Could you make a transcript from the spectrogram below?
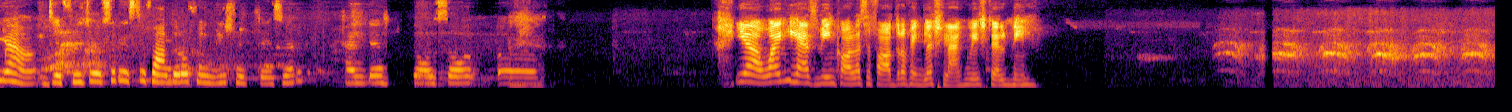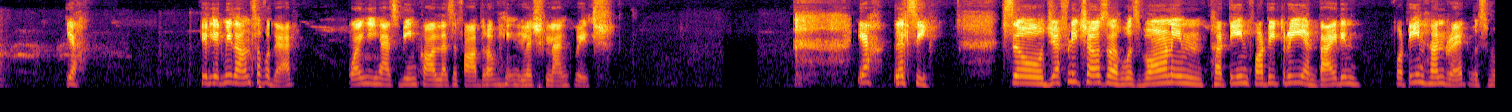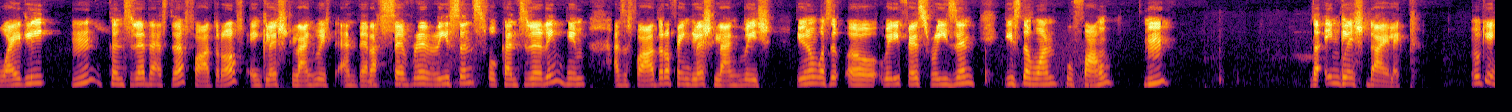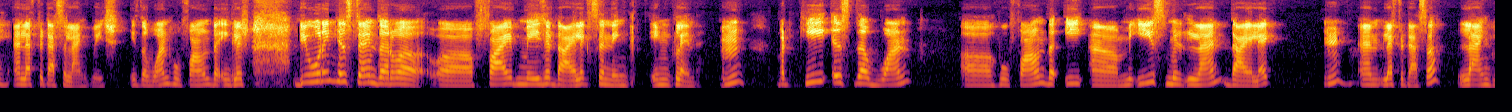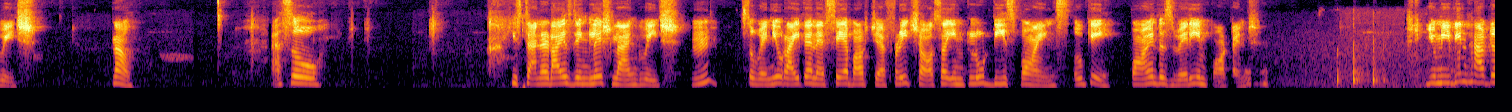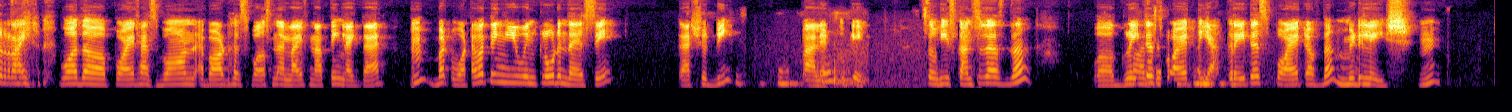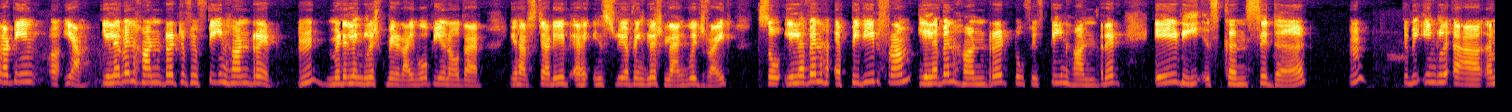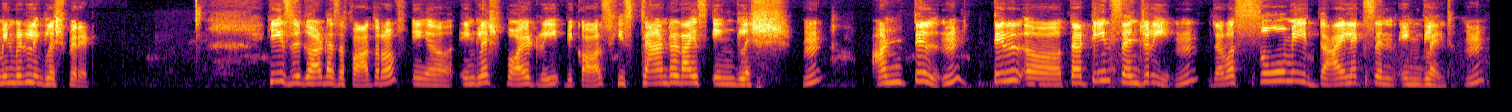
Yeah, Geoffrey Chaucer is the father of English literature, and also. Uh, yeah, why he has been called as the father of English language? Tell me. Yeah. Can you get me the answer for that? Why he has been called as the father of English language? Yeah, let's see. So Geoffrey Chaucer, was born in 1343 and died in 1400, was widely mm, considered as the father of English language. And there are several reasons for considering him as the father of English language. You know what's the uh, very first reason? He's the one who found mm, the English dialect. Okay, and left it as a language. He's the one who found the English. During his time, there were uh, five major dialects in Eng England. Mm? But he is the one uh, who found the e, um, East Midland dialect and left it as a language. Now, uh, so he standardized English language. Mm? So when you write an essay about Geoffrey Chaucer, include these points. Okay, point is very important. You needn't have to write what the poet has born about his personal life, nothing like that. Mm? But whatever thing you include in the essay, that should be valid. Okay. So he's considered as the uh, greatest poet, yeah, greatest poet of the Middle Age. Hmm? 13, uh, yeah, 1100 to 1500, hmm? Middle English period. I hope you know that. You have studied a history of English language, right? So 11, a period from 1100 to 1500 AD is considered hmm, to be English, uh, I mean, Middle English period. He is regarded as a father of uh, English poetry because he standardized English. Hmm? until mm, till uh, 13th century mm, there were so many dialects in england mm.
